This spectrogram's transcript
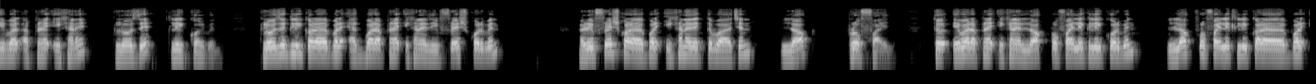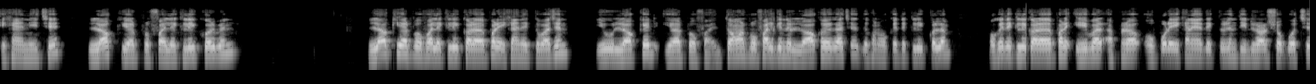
এবার আপনারা এখানে ক্লোজে ক্লিক করবেন। ক্লোজে ক্লিক করার পর একবার আপনারা এখানে রিফ্রেশ করবেন। রিফ্রেশ করার পর এখানে দেখতে পাচ্ছেন লক প্রোফাইল তো এবার আপনারা এখানে লক প্রোফাইলে ক্লিক করবেন। লক প্রোফাইলে ক্লিক করার পর এখানে নিচে লক ইয়ার প্রোফাইলে ক্লিক করবেন। লক ইয়ার প্রোফাইলে ক্লিক করার পর এখানে দেখতে পাচ্ছেন ইউ লকেড ইয়ার প্রোফাইল তো আমার প্রোফাইল কিন্তু লক হয়ে গেছে। দেখুন ওকেতে ক্লিক করলাম। ওকেতে ক্লিক করার পর এবার আপনারা ওপরে এখানে দেখতে পাচ্ছেন তিনটে ডট শো করছে।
